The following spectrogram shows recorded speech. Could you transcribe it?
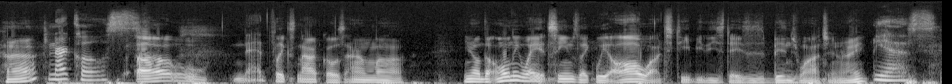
Huh? Narcos. Oh, Netflix Narcos. I'm, uh, you know, the only way it seems like we all watch TV these days is binge watching, right? Yes.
